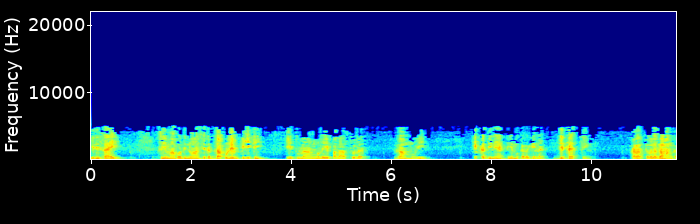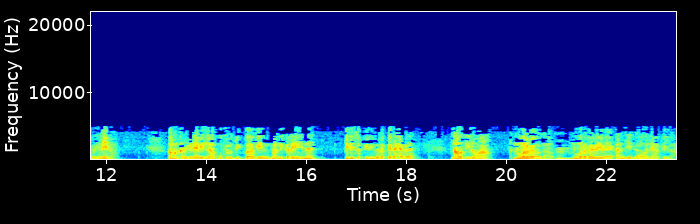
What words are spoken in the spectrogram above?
ඉරිසයි. ශ්‍රී මහා බෝධින් වහන්සේට දකුණෙන් පිහිටි ඒ තුලාන් වල ඒ පළාත් වල ගම්මුයි. එක දිනයක් නියම කරගෙන දෙපැත්තෙන් කරත්තවල ගමන් කරගෙන එනවා. ගමන් කරගෙන ඇවිල්ලා උතුරු දිග්භාගයෙන් වන්නි කරේ එන පිරිස පිරිවර පෙරහැර නවතිනවා නුවර වැව ගාව. නුවර වැවේ වැයකන්දිය ගාව නැවතිලා.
